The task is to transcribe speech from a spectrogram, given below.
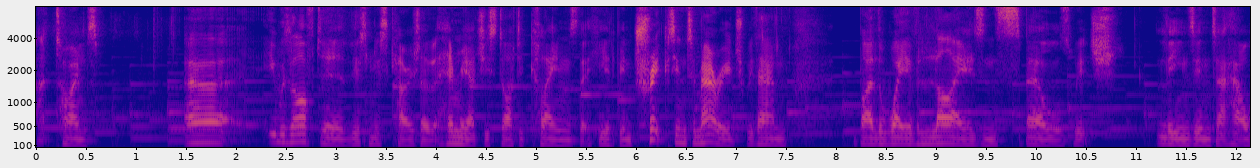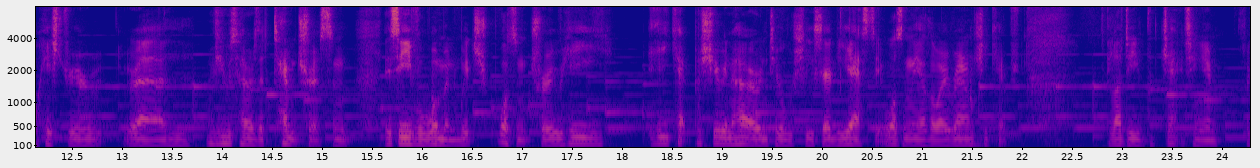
at times. Uh, it was after this miscarriage, though, that Henry actually started claims that he had been tricked into marriage with Anne by the way of lies and spells, which leans into how history uh, views her as a temptress and this evil woman, which wasn't true. He he kept pursuing her until she said yes. It wasn't the other way around. She kept bloody rejecting him for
